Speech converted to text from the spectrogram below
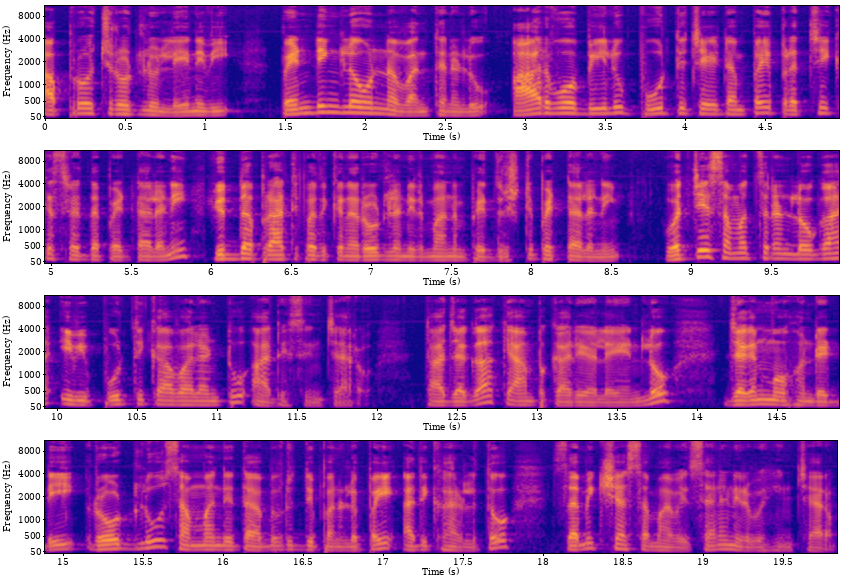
అప్రోచ్ రోడ్లు లేనివి పెండింగ్లో ఉన్న వంతెనలు ఆర్ఓబీలు పూర్తి చేయడంపై ప్రత్యేక శ్రద్ధ పెట్టాలని యుద్ధ ప్రాతిపదికన రోడ్ల నిర్మాణంపై దృష్టి పెట్టాలని వచ్చే సంవత్సరంలోగా ఇవి పూర్తి కావాలంటూ ఆదేశించారు. తాజాగా క్యాంపు కార్యాలయంలో జగన్మోహన్ రెడ్డి రోడ్లు సంబంధిత అభివృద్ధి పనులపై అధికారులతో సమీక్షా సమావేశాన్ని నిర్వహించారు.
